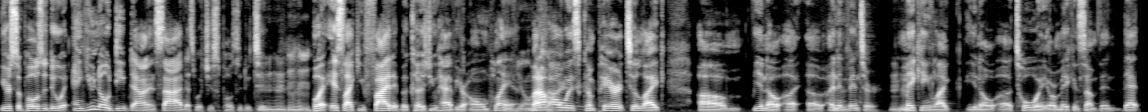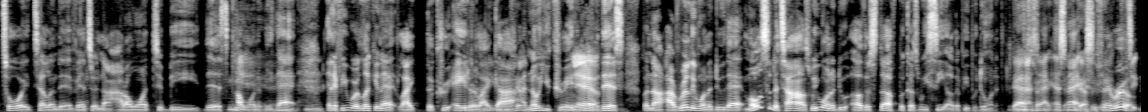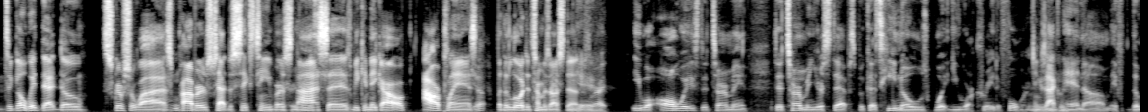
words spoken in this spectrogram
you're supposed to do it, and you know deep down inside that's what you're supposed to do too. Mm-hmm. But it's like you fight it because you have your own plan. Your own but I always yeah. compare it to like, um, you know, a, a, an inventor Mm-hmm. making like you know a toy or making something. That toy telling the inventor, "Nah, I don't want to be this. I want to be that." Mm. And if you were looking at like the creator, like you God, I know you created Yeah. this, but now I really want to do that. Most of the times, we want to do other stuff because we see other people doing it. That's, That's facts. fact- that's That's facts. definitely Yeah, real. to, to go with that though, scripture wise, Mhm. Proverbs chapter 16, verse 9 says, We can make our our plans, Yep. but the Lord determines our steps. Yeah. Right. He will always determine determine your steps because he knows what you are created for. Exactly. And um, if the,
